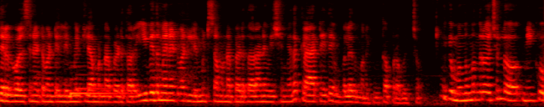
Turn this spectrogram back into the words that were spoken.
తిరగవలసినటువంటి లిమిట్లు ఏమన్నా పెడతారా? ఈ విధమైనటువంటి లిమిట్స్ ఏమన్నా పెడతారా అనే విషయం మీద క్లారిటీ అయితే ఇవ్వలేదు మనకి ఇంకా ప్రభుత్వం. ఇక ముందు ముందు రోజుల్లో మీకు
